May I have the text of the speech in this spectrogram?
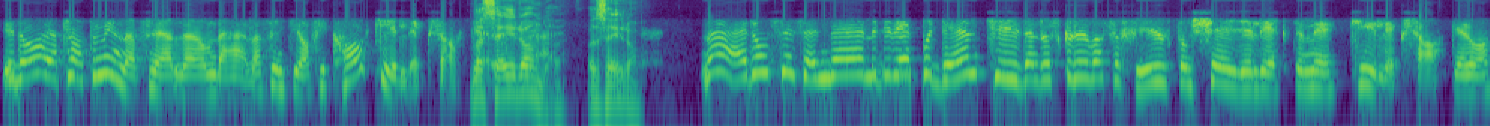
idag har jag pratat med mina föräldrar om det här, varför inte jag fick ha killeksaker. Vad säger de då? Vad säger de? Nej, de säger så här, nej men du vet på den tiden då skulle det vara så fult om tjejer lekte med killeksaker och,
